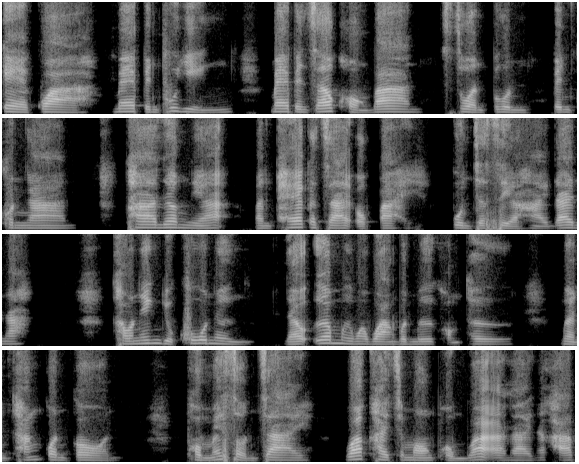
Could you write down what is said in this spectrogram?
แก่กว่า แม่เป็นผู้หญิง แม่เป็นเจ้าของบ้าน ส่วนปุ่นเป็นคนงาน ถ้าเรื่องเนี้ย มันแพร่กระจายออกไป ปุ่นจะเสียหายได้นะ เขานิ่งอยู่คู่หนึ่ง แล้วเอื้อมมือมาวางบนมือของเธอ เหมือนครั้งก่อนๆผมไม่สนใจว่าใครจะมองผมว่าอะไรนะครับ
